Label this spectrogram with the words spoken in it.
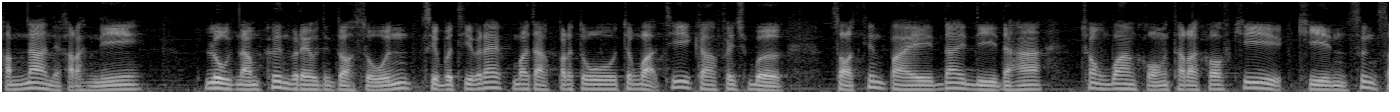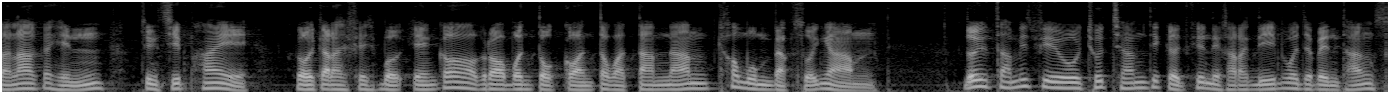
คำหน้าในครั้งนี้ ลูกนำขึ้นเร็ว1ต่อ0 10นาทีแรกมาจากประตูจังหวะที่กาเฟนชเบิร์ก สอดขึ้นไปได้ดีนะฮะ ช่องว่างของทาราคอฟคีคีน ซึ่งซาร่าก็เห็นจึงชิปให้ โดยการาเฟชเบิร์กเองก็รอบอลตกก่อนตวัดตามน้ำเข้ามุมแบบสวยงาม โดยตามมิดฟิลชุดแชมป์ที่เกิดขึ้นในคารั้งนี้ไม่ว่าจะเป็นทั้งโซ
